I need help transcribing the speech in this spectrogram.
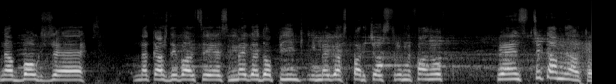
na boks, że na każdej walce jest mega doping i mega wsparcie od strony fanów, więc czekamy na to.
